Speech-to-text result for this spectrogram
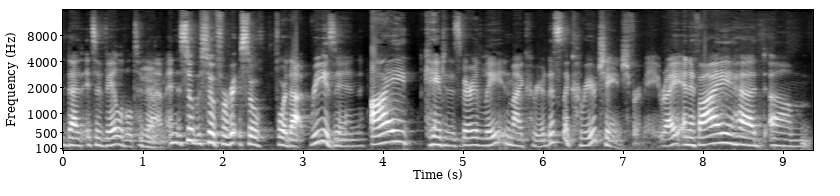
that it's available to them, and so so for so for that reason, I came to this very late in my career. This is a career change for me, right? And if I had um,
